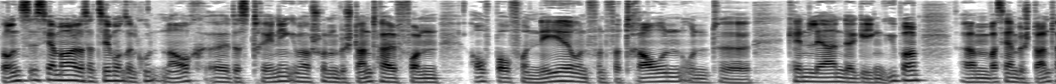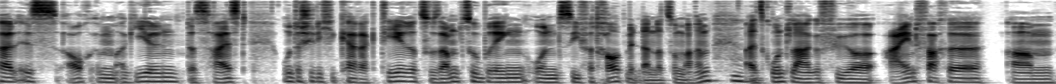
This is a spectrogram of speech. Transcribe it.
Bei uns ist ja mal, das erzählen wir unseren Kunden auch, äh, das Training immer schon ein Bestandteil von Aufbau von Nähe und von Vertrauen und äh, Kennenlernen der Gegenüber, ähm, was ja ein Bestandteil ist, auch im Agilen. Das heißt, unterschiedliche Charaktere zusammenzubringen und sie vertraut miteinander zu machen, mhm. als Grundlage für einfache ähm,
